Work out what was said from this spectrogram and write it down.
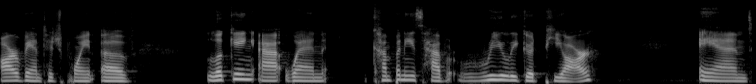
our vantage point of looking at when companies have really good PR and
